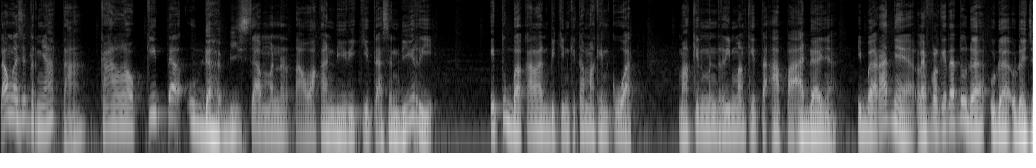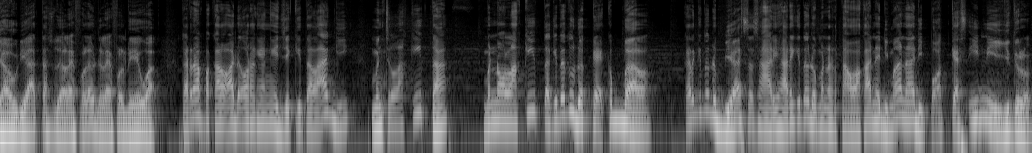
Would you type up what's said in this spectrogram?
tahu gak sih ternyata kalau kita udah bisa menertawakan diri kita sendiri, itu bakalan bikin kita makin kuat, makin menerima kita apa adanya. Ibaratnya ya, level kita tuh udah udah udah jauh di atas, udah levelnya udah level dewa. Karena apa? Kalau ada orang yang ngejek kita lagi, mencela kita, menolak kita, kita tuh udah kayak kebal. Karena kita udah biasa sehari-hari kita udah menertawakannya di mana di podcast ini gitu loh.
